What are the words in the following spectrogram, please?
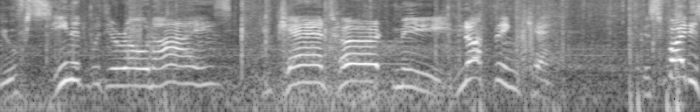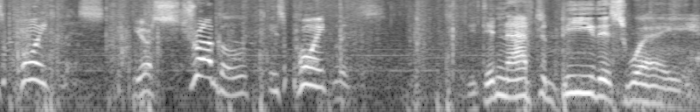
You've seen it with your own eyes. You can't hurt me. Nothing can. This fight is pointless. Your struggle is pointless. It didn't have to be this way.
